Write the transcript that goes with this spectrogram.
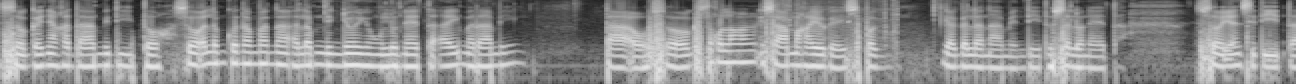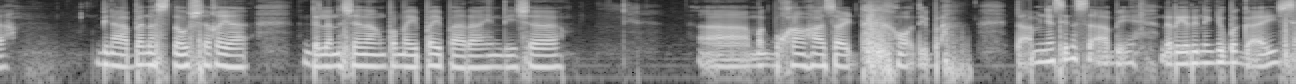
So, ganyan kadami dito. So, alam ko naman na alam ninyo yung luneta ay maraming tao. So, gusto ko lang isama kayo guys pag gagala namin dito sa luneta. So, yan si tita. Binabanas daw siya kaya dala na siya ng pamaypay para hindi siya ah, magbukhang hazard. o, di ba? Dami niya sinasabi. Naririnig niyo ba guys?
